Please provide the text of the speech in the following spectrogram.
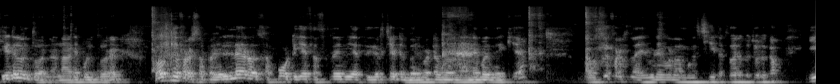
കിടിലം തോരനാണ്. അടിപൊളി തോരൻ. ഓക്കെ ഫ്രണ്ട്സ് അപ്പോൾ എല്ലാവരും സപ്പോർട്ട് ചെയ്യുക സബ്സ്ക്രൈബ് ചെയ്യുക. തീർച്ചയായിട്ടും ബെൽബട്ട പോലെ വയ്ക്കുക ഓക്കെ ഫ്രണ്ട്സ് ഇവിടെ കൂടെ നമുക്ക് ചീരത്തോരൻ വെച്ച് കൊടുക്കാം. ഈ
